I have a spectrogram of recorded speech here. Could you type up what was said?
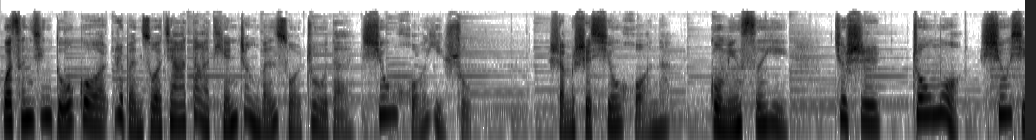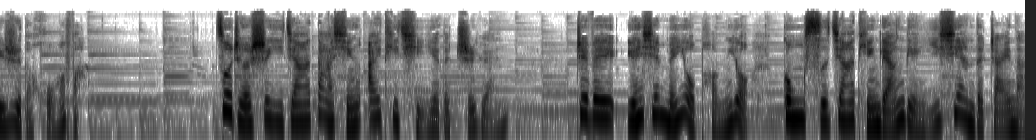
我曾经读过日本作家大田正文所著的《修活》一书。什么是修活呢？顾名思义，就是。周末休息日的活法。作者是一家大型 IT 企业的职员，这位原先没有朋友、公司家庭两点一线的宅男，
